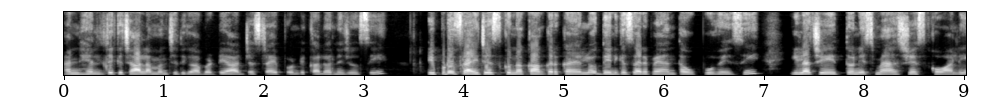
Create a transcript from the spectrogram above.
అండ్ హెల్త్కి చాలా మంచిది కాబట్టి అడ్జస్ట్ అయిపోండి కలర్ని చూసి. ఇప్పుడు ఫ్రై చేసుకున్న కాకరకాయలో దీనికి సరిపోయేంత ఉప్పు వేసి ఇలా చేతితోని స్మాష్ చేసుకోవాలి.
